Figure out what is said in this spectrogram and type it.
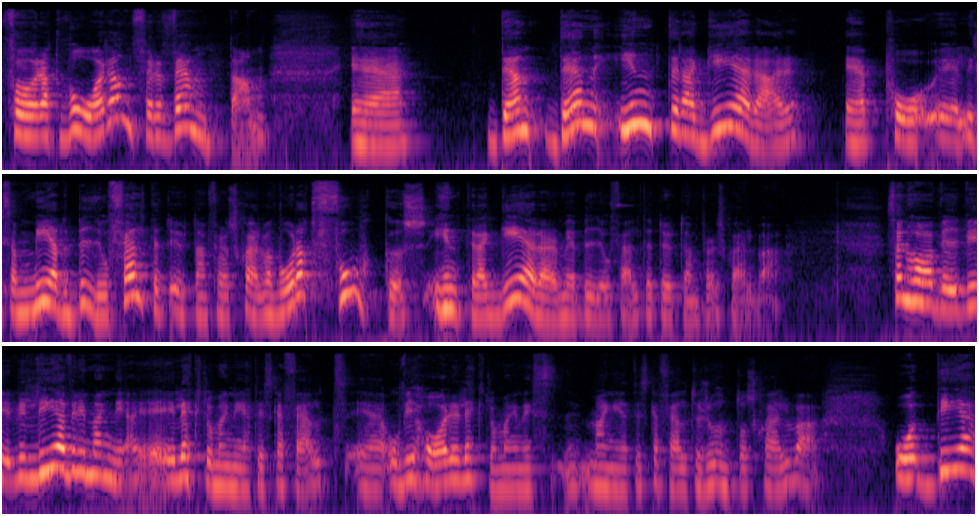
För att våran förväntan, eh, den, den interagerar Eh, på, eh, liksom med biofältet utanför oss själva. Vårt fokus interagerar med biofältet utanför oss själva. Sen har vi, vi, vi lever i eh, elektromagnetiska fält eh, och vi har elektromagnetiska fält runt oss själva. Och det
